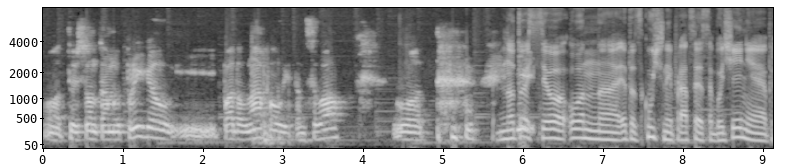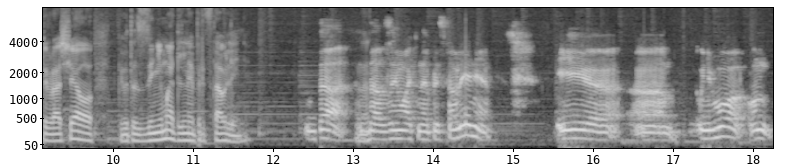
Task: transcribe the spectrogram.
Вот, то есть он там и прыгал, и падал на пол, и танцевал. Вот. Ну, то есть он э, этот скучный процесс обучения превращал в какое-то занимательное представление. Да, да, да занимательное представление. И э, у него, он,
